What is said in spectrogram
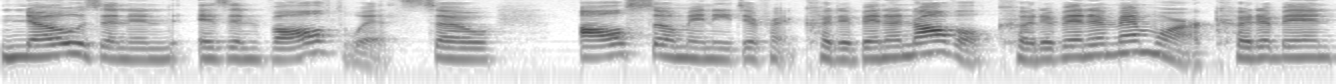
knows and in, is involved with. So also many different could have been a novel could have been a memoir could have been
